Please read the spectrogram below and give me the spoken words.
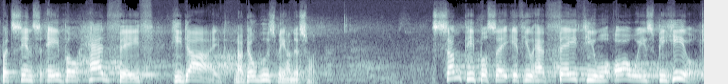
But since Abel had faith, he died. Now, don't lose me on this one. Some people say if you have faith, you will always be healed.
